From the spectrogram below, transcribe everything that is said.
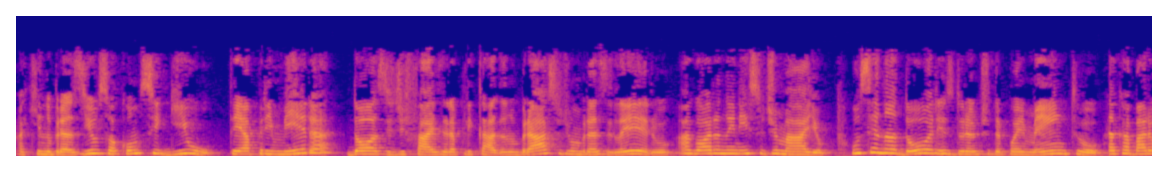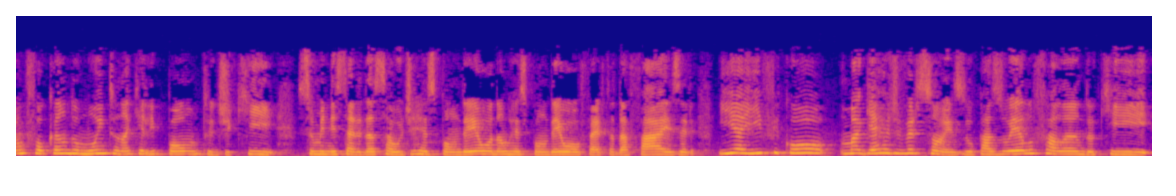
aqui no Brasil só conseguiu ter a primeira dose de Pfizer aplicada no braço de um brasileiro agora no início de maio. Os senadores, durante o depoimento, acabaram focando muito naquele ponto de que se o Ministério da Saúde respondeu ou não respondeu a oferta da Pfizer, e aí ficou uma guerra de versões. O Pazuello falando que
